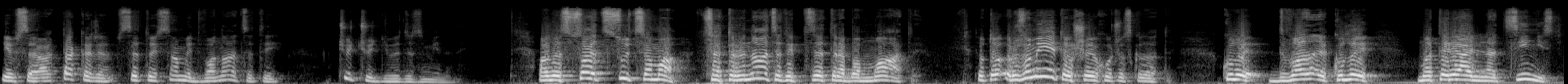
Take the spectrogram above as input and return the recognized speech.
і все. А так каже, все той самий 12-й, чуть-чуть видозмінений. Але суть сама, це 13-й, це треба мати. Тобто, розумієте, що я хочу сказати? Коли, два, е, коли матеріальна цінність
